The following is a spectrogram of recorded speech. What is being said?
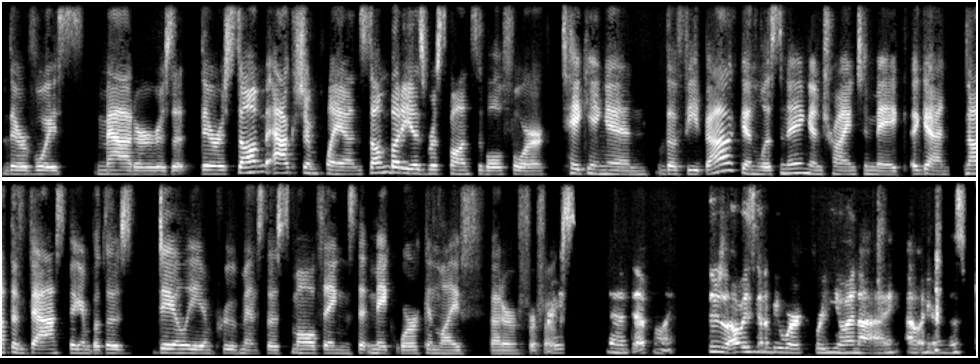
their voice matters, that there is some action plan. Somebody is responsible for taking in the feedback and listening and trying to make, again, not the vast big, but those daily improvements, those small things that make work and life better for folks. Yeah, definitely. There's always going to be work for you and I out here in this.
